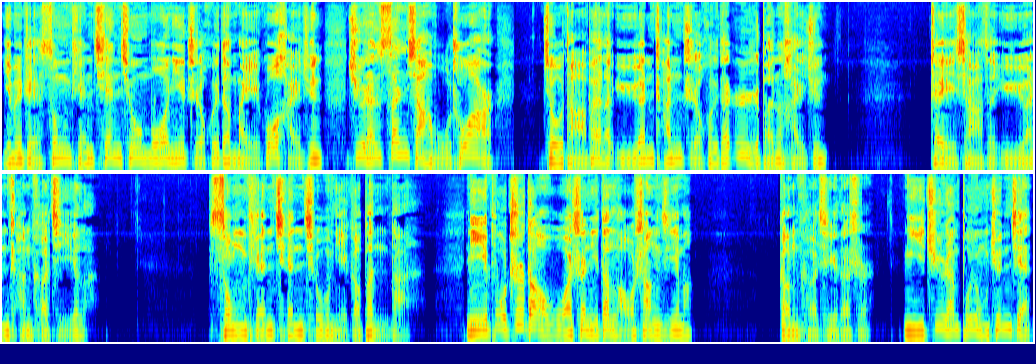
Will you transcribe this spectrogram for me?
因为这松田千秋模拟指挥的美国海军居然三下五除二就打败了宇垣禅指挥的日本海军，这下子宇垣禅可急了。松田千秋，你个笨蛋！你不知道我是你的老上级吗？更可气的是，你居然不用军舰，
